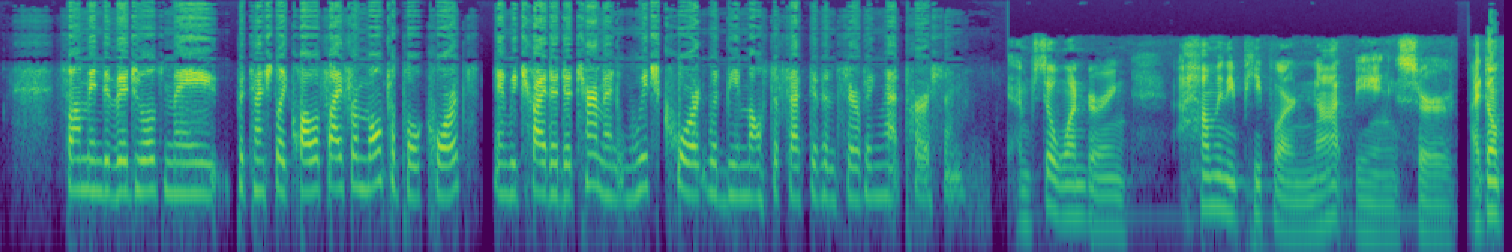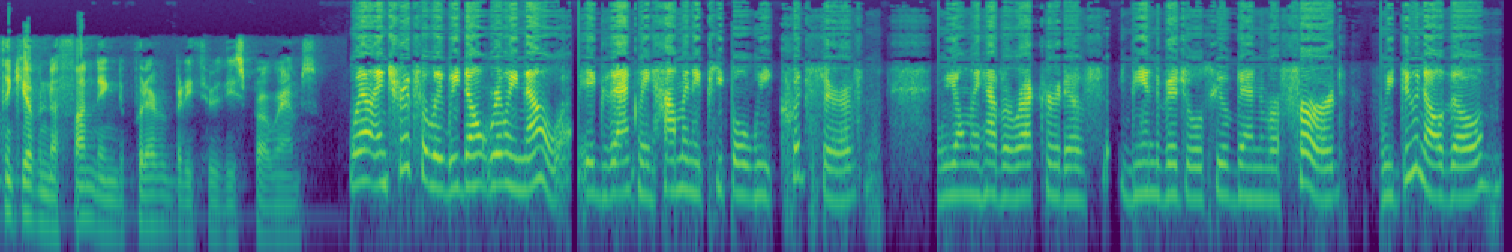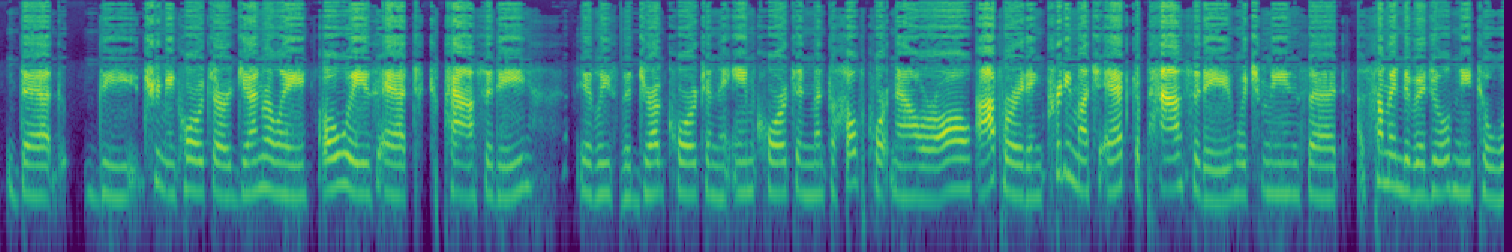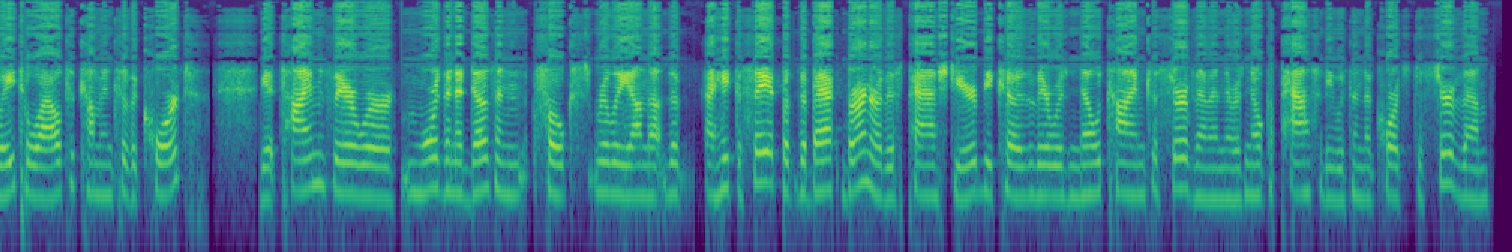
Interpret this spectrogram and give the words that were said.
Some individuals may potentially qualify for multiple courts, and we try to determine which court would be most effective in serving that person. I'm still wondering how many people are not being served. I don't think you have enough funding to put everybody through these programs. Well, and truthfully, we don't really know exactly how many people we could serve. We only have a record of the individuals who have been referred. We do know, though, that the treatment courts are generally always at capacity at least the drug court and the AIM court and mental health court now are all operating pretty much at capacity, which means that some individuals need to wait a while to come into the court. At times there were more than a dozen folks really on the, the, I hate to say it, but the back burner this past year because there was no time to serve them and there was no capacity within the courts to serve them.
